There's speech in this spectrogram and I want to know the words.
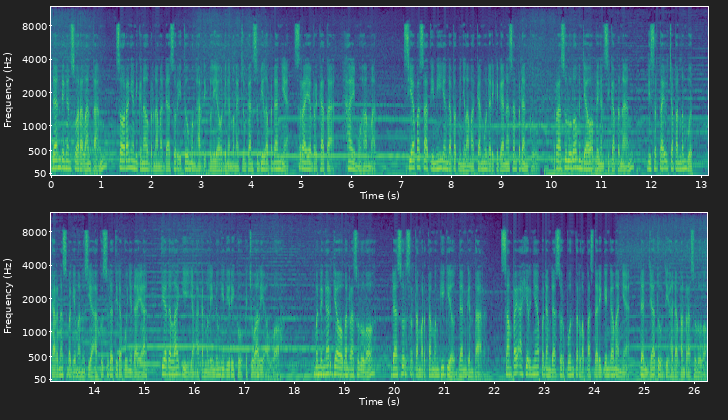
Dan dengan suara lantang, seorang yang dikenal bernama Dasur itu menghardik beliau dengan mengacungkan sebilah pedangnya, seraya berkata, Hai Muhammad, Siapa saat ini yang dapat menyelamatkanmu dari keganasan pedangku? Rasulullah menjawab dengan sikap tenang, disertai ucapan lembut, karena sebagai manusia aku sudah tidak punya daya, tiada lagi yang akan melindungi diriku kecuali Allah. Mendengar jawaban Rasulullah, Dasur serta-merta menggigil dan gentar. Sampai akhirnya pedang Dasur pun terlepas dari genggamannya, dan jatuh di hadapan Rasulullah.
